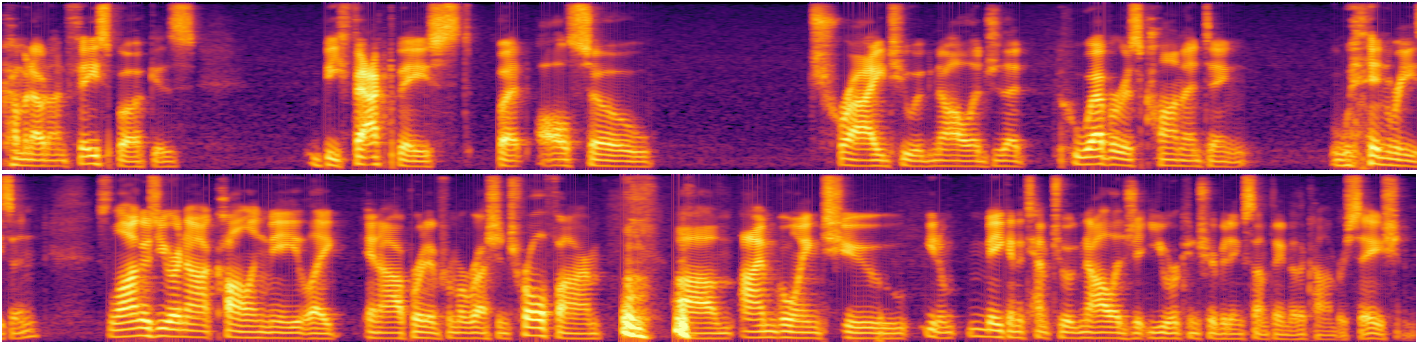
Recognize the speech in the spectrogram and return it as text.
coming out on Facebook is be fact based, but also try to acknowledge that whoever is commenting within reason, as long as you are not calling me like an operative from a Russian troll farm, um, I'm going to, you know, make an attempt to acknowledge that you are contributing something to the conversation.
